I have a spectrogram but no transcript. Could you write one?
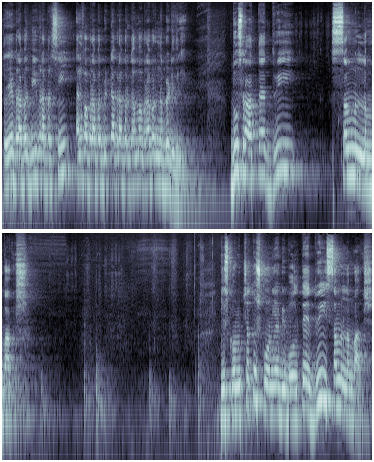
तो ए बराबर बी बराबर सी अल्फ़ा बराबर, बीटा बराबर, गामा बराबर 90 डिग्री। दूसरा आता है द्वि समलंबाक्ष, जिसको हम चतुष्कोणीय भी बोलते हैं द्विसम लंबाक्ष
